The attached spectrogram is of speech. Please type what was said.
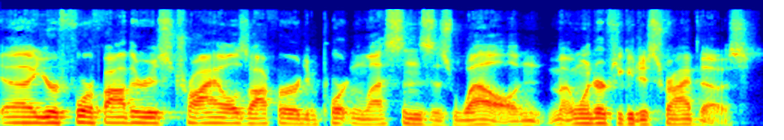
uh, your forefathers' trials offered important lessons as well. And I wonder if you could describe those.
